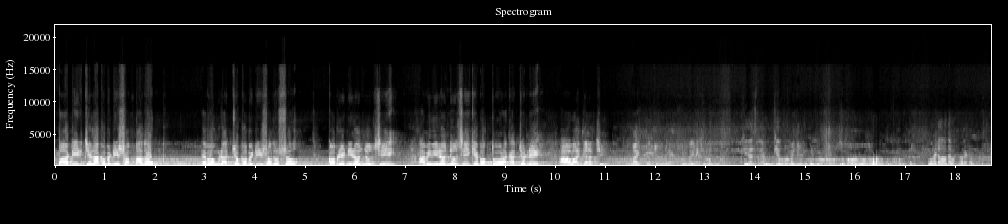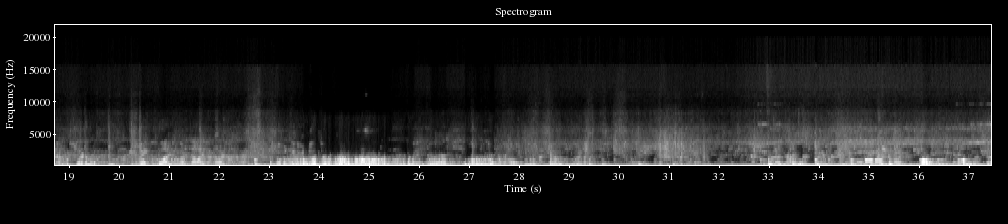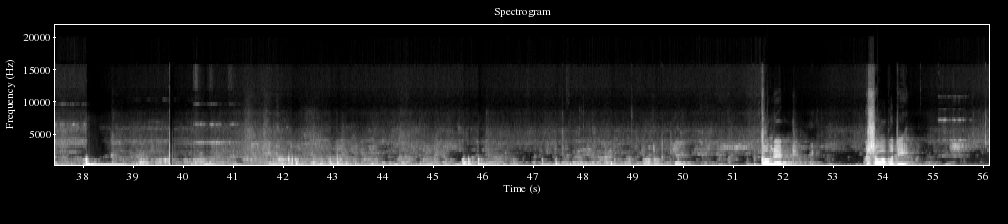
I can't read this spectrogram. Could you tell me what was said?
পার্টির জেলা কমিটির সম্পাদক এবং রাজ্য কমিটির সদস্য কমরেড নিরঞ্জন সিং। আমি নিরঞ্জন সিংকে বক্তব্য রাখার জন্যে আহ্বান জানাচ্ছি। মাইকটা তুলুন না। কে আসবে কে করবে এই যে উনি বলবেন। টোয়ালেটা দাও তো টোয়ালেটা টোয়ালেটা দাও টোয়াল টোয়াল টাওয়ালটা টাওয়ালটা কখন থেকে এটা? কমরেড সভাপতি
